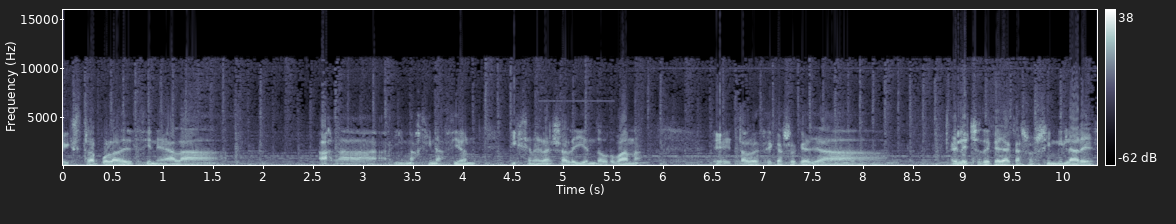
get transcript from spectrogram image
extrapola del cine a la, a la imaginación y genera esa leyenda urbana. Eh, tal vez el caso que haya el hecho de que haya casos similares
